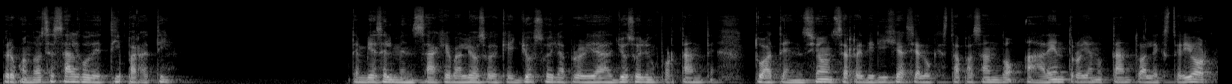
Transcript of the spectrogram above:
pero cuando haces algo de ti para ti, te envías el mensaje valioso de que yo soy la prioridad, yo soy lo importante. Tu atención se redirige hacia lo que está pasando adentro, ya no tanto al exterior.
